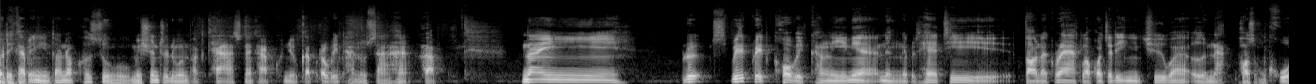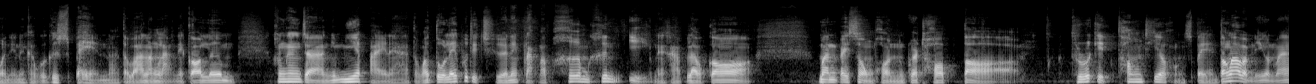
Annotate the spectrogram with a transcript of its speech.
วัสดีครับยินดีต้อนรับเข้าสู่ Mission to the Moon Podcast นะครับคุณอยู่กับประวิทยานุสาหะครับ ในวิกฤตโควิด ครั้งนี้เนี่ยหนึ่งในประเทศที่ตอนแรกๆเราก็จะได้ยินชื่อว่าเออหนักพอสมควรเนี่ยนะครับก็คือสเปนนะแต่ว่าหลังๆเนี่ยก็เริ่มค่อนข้างจะเงียบๆไปนะฮะแต่ว่าตัวเลขผู้ติดเชื้อเนี่ยกลับมาเพิ่มขึ้นอีกนะครับ แล้วก็มันไปส่งผลกระทบต่อธุรกิจท่องเที่ยวของสเปน ต้องเล่าแบบนี้ก่อนว่า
